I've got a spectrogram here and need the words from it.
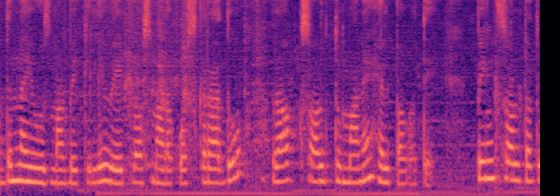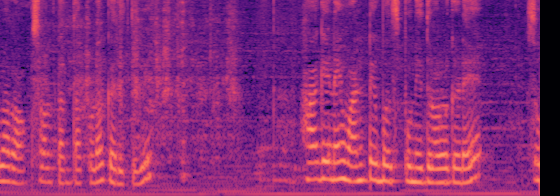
ಅದನ್ನು ಯೂಸ್ ಮಾಡಬೇಕಿಲ್ಲಿ ವೆಯ್ಟ್ ಲಾಸ್ ಮಾಡೋಕ್ಕೋಸ್ಕರ. ಅದು ರಾಕ್ ಸಾಲ್ಟ್ ತುಂಬಾ ಹೆಲ್ಪ್ ಆಗುತ್ತೆ. ಪಿಂಕ್ ಸಾಲ್ಟ್ ಅಥವಾ ರಾಕ್ ಸಾಲ್ಟ್ ಅಂತ ಕೂಡ ಕರಿತೀವಿ. ಹಾಗೆಯೇ ಒನ್ ಟೇಬಲ್ ಸ್ಪೂನ್ ಇದರೊಳಗಡೆ. ಸೊ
